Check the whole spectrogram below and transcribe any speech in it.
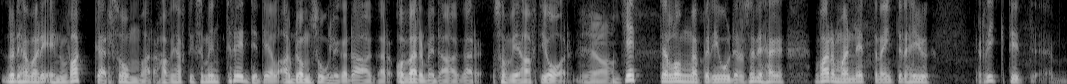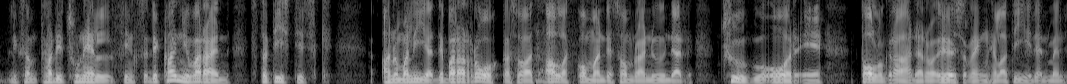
då det har varit en vacker sommar har vi haft liksom en tredjedel av de soliga dagar och värmedagar som vi har haft i år. Ja. Jättelånga perioder, så det här varma nätterna, inte det här ju riktigt liksom traditionell finsk, det kan ju vara en statistisk anomali det bara råkar så att alla kommande somrar nu under 20 år är 12 grader och ösregn hela tiden. Men...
